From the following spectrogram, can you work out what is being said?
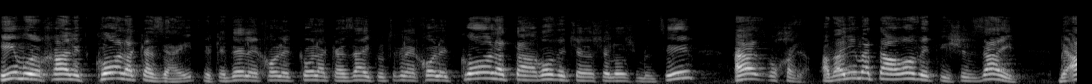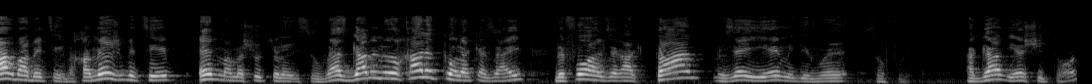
אם הוא יאכל את כל הכזית, וכדי לאכול את כל הכזית הוא צריך לאכול את כל התערובת של השלוש ביצים, אז הוא חייב. אבל אם התערובת היא של זית בארבע ביצים, בחמש ביצים, אין ממשות של האיסור. ואז גם אם הוא יאכל את כל הכזית, בפועל זה רק טעם, וזה יהיה מדברי סופרים. אגב, יש שיטות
